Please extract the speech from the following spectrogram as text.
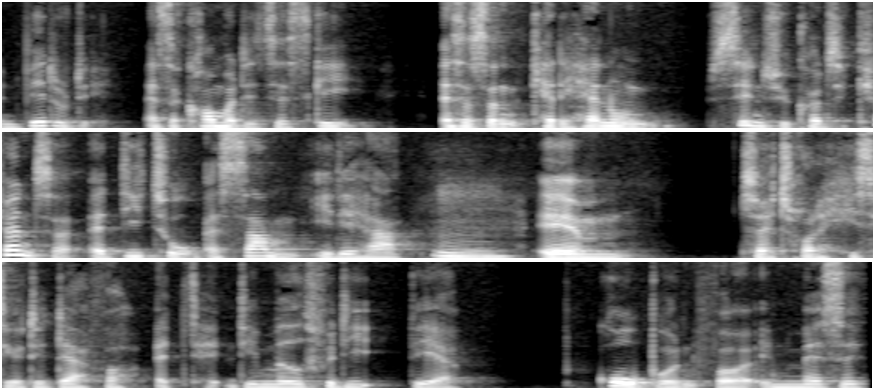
men ved du det? Altså, kommer det til at ske? Altså, sådan, kan det have nogle sindssyge konsekvenser, at de to er sammen i det her? Mm. Øhm, så jeg tror da helt sikkert, det er derfor, at de er med, fordi det er grobund for en masse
